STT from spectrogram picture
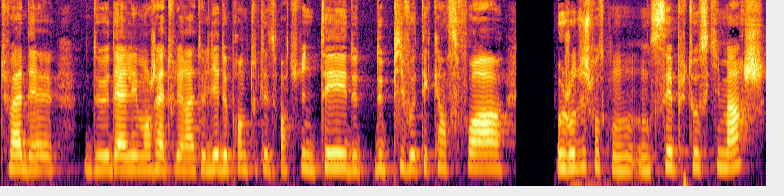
Tu vois, d'aller manger à tous les râteliers, de prendre toutes les opportunités, de, pivoter 15 fois. Aujourd'hui, je pense qu'on sait plutôt ce qui marche.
